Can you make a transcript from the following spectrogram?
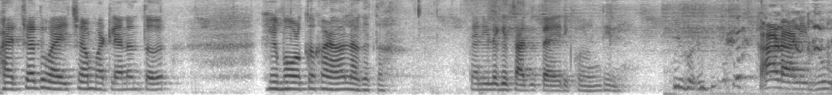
फरच्या धुवायच्या म्हटल्यानंतर हे बोळकं काढावं लागतं. त्यांनी लगेच आधी तयारी करून दिली. काढ आणि धू.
